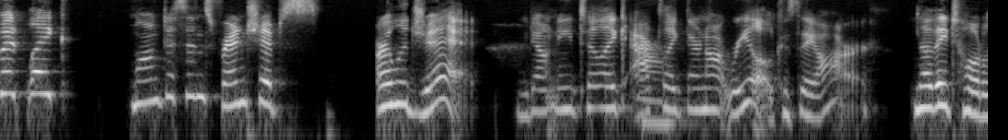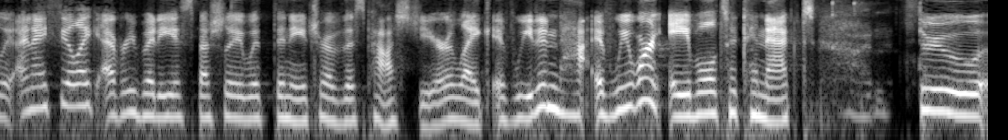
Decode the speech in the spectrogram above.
but like long distance friendships are legit. We don't need to like act Yeah. like they're not real because they are. No, they totally. And I feel like everybody, especially with the nature of this past year, like if we didn't have, if we weren't able to connect God. through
